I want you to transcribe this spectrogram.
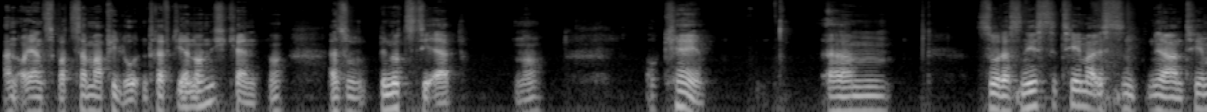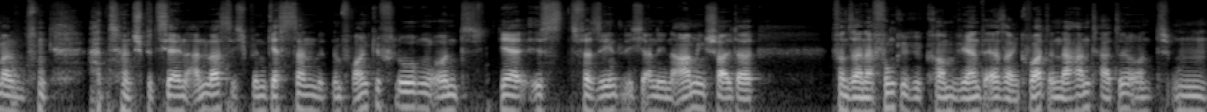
an euren Spots da mal Piloten trefft, die ihr noch nicht kennt. Ne? Also benutzt die App. Ne? Okay. Ähm, so, das nächste Thema ist ein, ja ein Thema, hat einen speziellen Anlass. Ich bin gestern mit einem Freund geflogen und er ist versehentlich an den Arming-Schalter von seiner Funke gekommen, während er sein Quad in der Hand hatte und mh,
